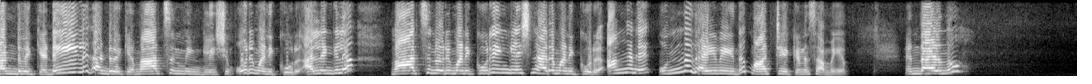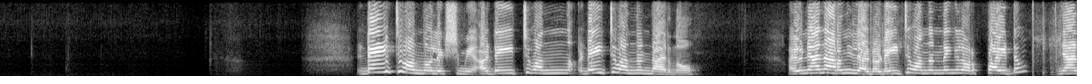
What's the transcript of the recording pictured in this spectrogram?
കണ്ടുവെക്കുക ഡെയിലി കണ്ടുവെക്കുക മാത്സിനും ഇംഗ്ലീഷും ഒരു മണിക്കൂർ. അല്ലെങ്കിൽ മാത്സിന് ഒരു മണിക്കൂർ ഇംഗ്ലീഷിന് അരമണിക്കൂർ അങ്ങനെ ഒന്ന് ദയവ് ചെയ്ത് മാറ്റി വെക്കണ സമയം. എന്തായിരുന്നു? ഡേറ്റ് വന്നോ ലക്ഷ്മി? ആ ഡേറ്റ് വന്ന് ഡേറ്റ് വന്നിട്ടുണ്ടായിരുന്നോ? അയ്യോ ഞാൻ അറിഞ്ഞില്ല കേട്ടോ. ഡേറ്റ് വന്നിട്ടുണ്ടെങ്കിൽ ഉറപ്പായിട്ടും ഞാൻ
